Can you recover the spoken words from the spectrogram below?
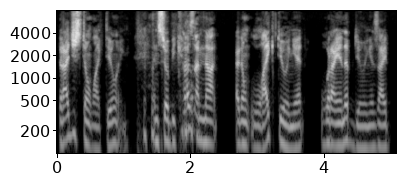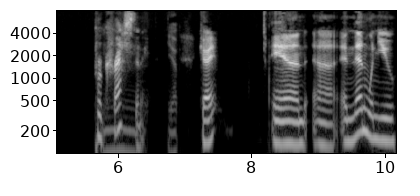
that I just don't like doing. And so because I'm not, I don't like doing it, what I end up doing is I procrastinate. Mm, yep. Okay. And, uh, and then when you,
